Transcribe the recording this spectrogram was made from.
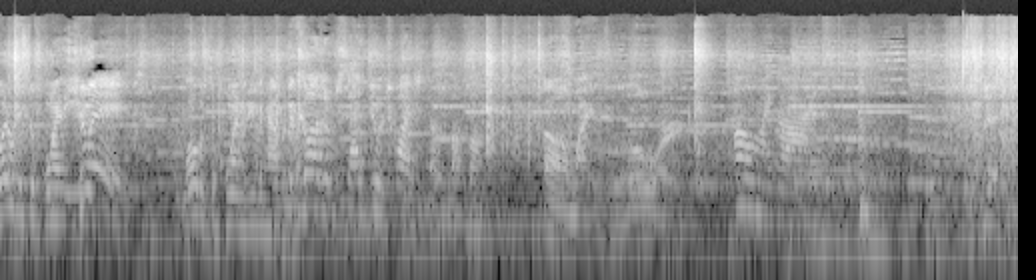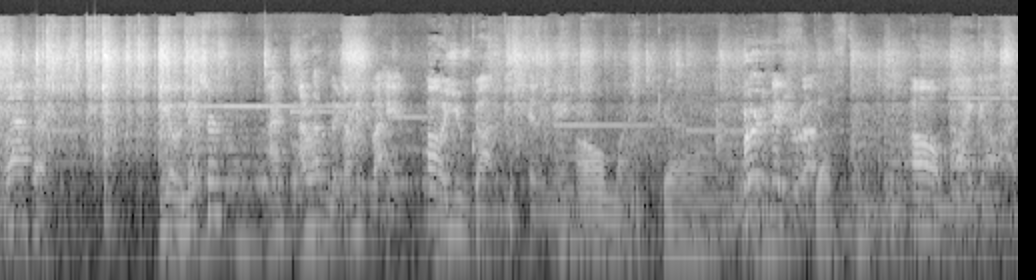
What was the point of Two you? eggs. What was the point of even having? a- Because it was, I had to do it twice. That was my fault. Oh my lord. Oh my god. This, last thing. You have a mixer? I, I don't have a mixer. I'm mixing by hand. Oh, you've got to be kidding me. Oh my god. Burn the mixer up. Disgusting. Oh my god.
